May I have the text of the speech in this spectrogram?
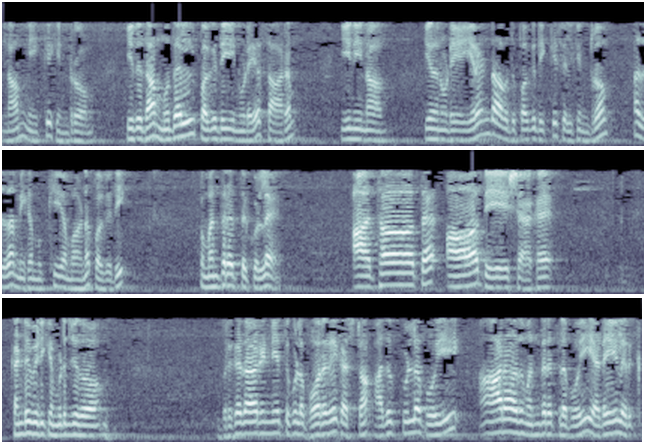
நாம் நீக்குகின்றோம். இதுதான் முதல் பகுதியினுடைய சாரம். இனி நாம் இதனுடைய இரண்டாவது பகுதிக்கு செல்கின்றோம். அதுதான் மிக முக்கியமான பகுதி. மந்திரத்துக்குள்ள அதாத ஆதேசக. கண்டுபிடிக்க முடிஞ்சதோ? பிருகதாரண்யத்துக்குள்ள போறதே கஷ்டம். அதுக்குள்ள போய் ஆறாவது மந்திரத்துல போய் இடையில இருக்கு.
